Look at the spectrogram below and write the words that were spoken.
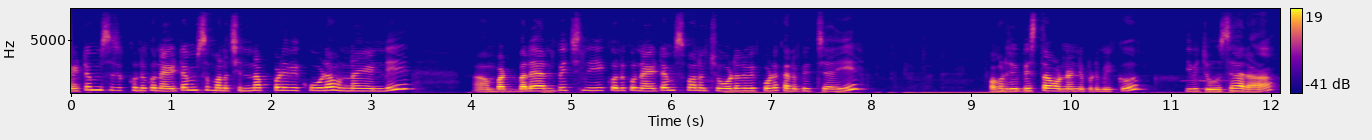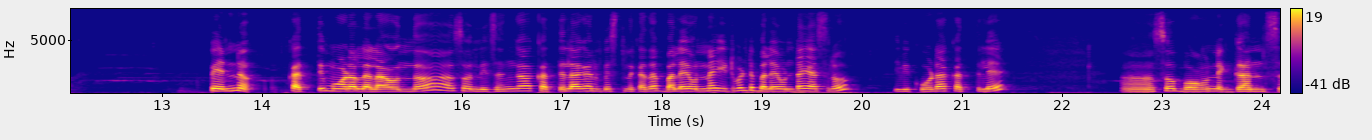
ఐటమ్స్ కొన్ని కొన్ని ఐటమ్స్ మన చిన్నప్పటివి కూడా ఉన్నాయండి. బట్ భలే అనిపించినాయి. కొన్ని కొన్ని ఐటమ్స్ మనం చూడనివి కూడా కనిపించాయి. ఒకటి చూపిస్తూ ఉండండి ఇప్పుడు మీకు. ఇవి చూసారా? పెన్ను కత్తి మోడల్ ఎలా ఉందో. సో నిజంగా కత్తిలాగా అనిపిస్తుంది కదా. భలే ఉన్నాయి. ఇటువంటి భలే ఉంటాయి అసలు. ఇవి కూడా కత్తిలే. సో బాగున్నాయి. గన్స్.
